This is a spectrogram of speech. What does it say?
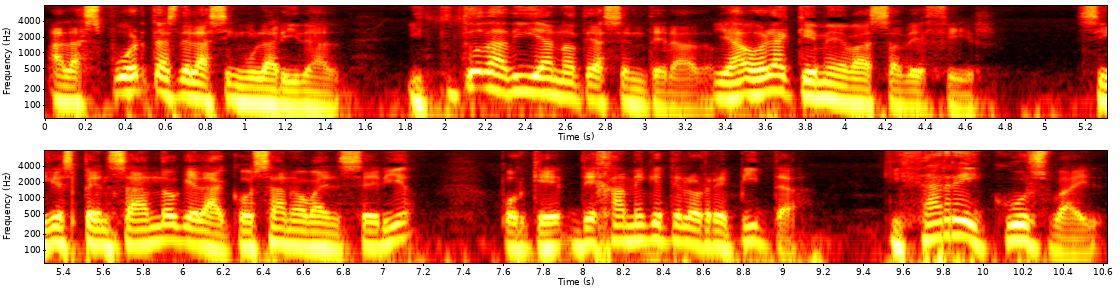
a las puertas de la singularidad, y tú todavía no te has enterado. ¿Y ahora qué me vas a decir? ¿Sigues pensando que la cosa no va en serio? Porque déjame que te lo repita. Quizá Ray Kurzweil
